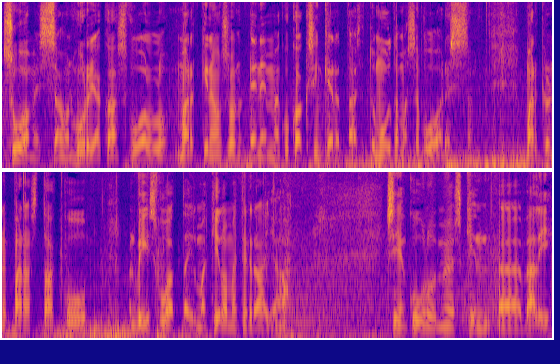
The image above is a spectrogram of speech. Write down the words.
Suomessa on hurja kasvu ollut. Markkinaus on enemmän kuin kaksinkertaistettu muutamassa vuodessa. Markkinoiden paras takuu on viisi vuotta ilman kilometrirajaa. Siihen kuuluu myöskin väli,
